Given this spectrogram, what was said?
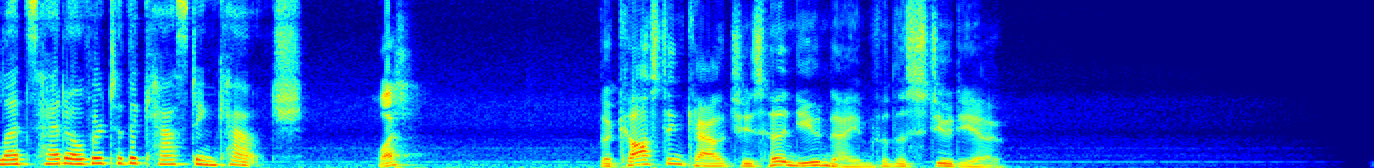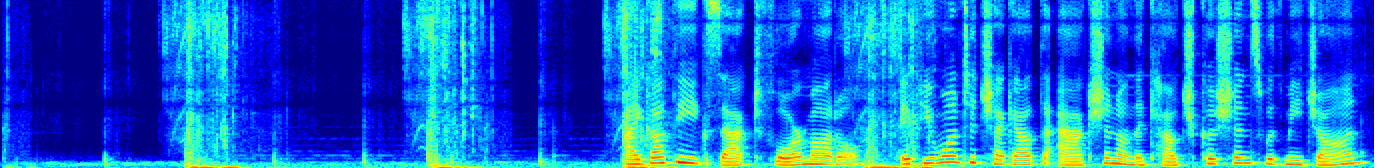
Let's head over to the casting couch. What? The casting couch is her new name for the studio. I got the exact floor model. If you want to check out the action on the couch cushions with me, John,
